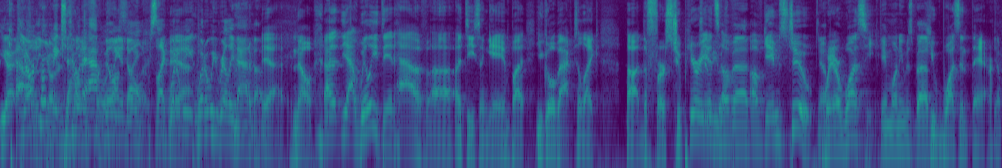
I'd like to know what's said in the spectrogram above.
Yar- Calle- Järnkrok makes two and a half Calle million for dollars. Like, what are we what are we really mad about? Yeah, no, uh, yeah. Willie did have uh, a decent game, but you go back to like uh, the first two periods was of, bad. of games two. Where was he? Game one, he was bad. He wasn't there. Yep.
